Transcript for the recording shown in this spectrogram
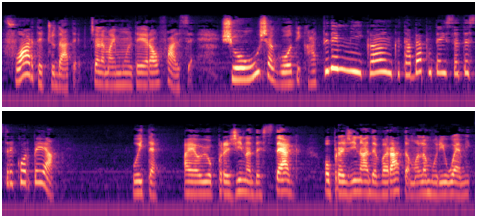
foarte ciudate, cele mai multe erau false, și o ușă gotică atât de mică încât abia puteai să te strecori pe ea. Uite, aia e o prăjină de steag, o prăjină adevărată, mă lămuri Wemmick,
